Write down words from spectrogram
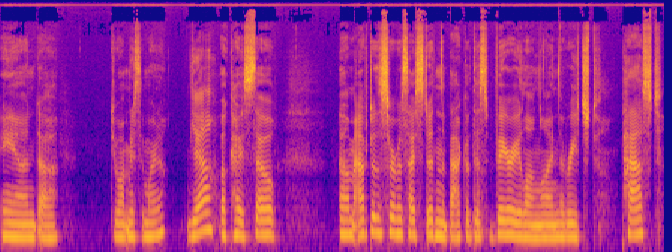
And uh, do you want me to say more now? Yeah. Okay. So um, after the service, I stood in the back of this very long line that reached past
